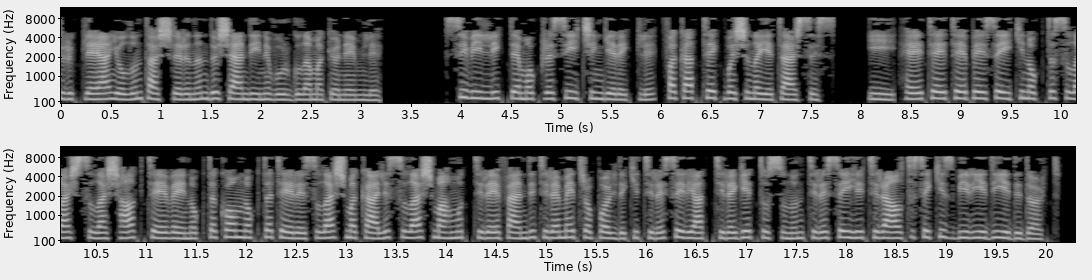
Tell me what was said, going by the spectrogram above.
sürükleyen yolun taşlarının döşendiğini vurgulamak önemli. Sivillik demokrasi için gerekli, fakat tek başına yetersiz i https 2 halktv.com.tr slash makale slash mahmut tire efendi tire metropoldeki tire seriyat tire gettosunun tire seyir tire 6817774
